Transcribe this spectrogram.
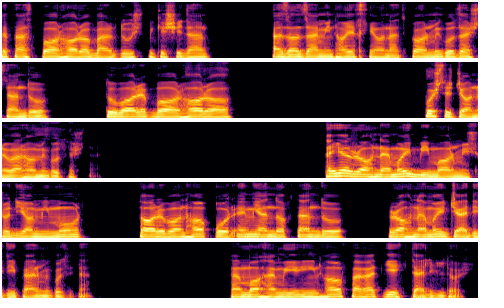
سپس بارها را بر دوش می کشیدند از آن زمین های خیانتکار می گذشتند و دوباره بارها را پشت جانورها می گذاشتند. اگر راهنمایی بیمار می شد یا می مرد ساربانها قرعه می انداختند و راهنمای جدیدی برمیگزیدند. اما همه اینها فقط یک دلیل داشت.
